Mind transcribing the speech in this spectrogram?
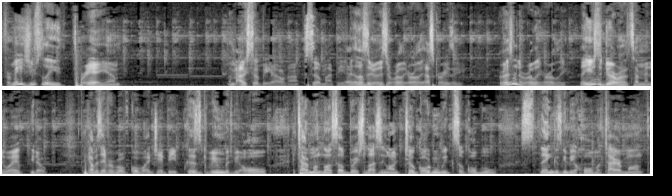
for me it's usually 3 a.m. I might still be. I don't know. Still might be. Unless it is really early. That's crazy. Or isn't it really early? They usually do it around this time anyway. You know, to compensate for both Global and JP because it's going to be a whole entire month long celebration lasting on till Golden Week. So Global thing is going to be a whole entire month.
